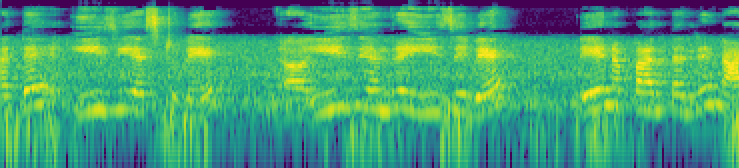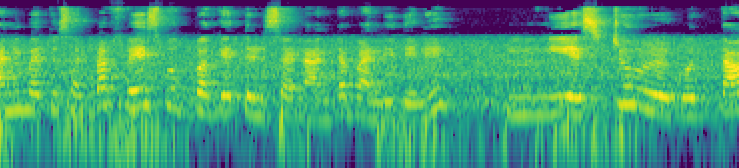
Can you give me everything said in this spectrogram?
ಮತ್ತು ಈಸಿಯೆಸ್ಟ್ ವೇ ಈಸಿ ಅಂದರೆ ಈಸಿ ವೇ ಏನಪ್ಪ ಅಂತಂದರೆ ನಾನಿವತ್ತು ಸ್ವಲ್ಪ ಫೇಸ್ಬುಕ್ ಬಗ್ಗೆ ತಿಳಿಸೋಣ ಅಂತ ಬಂದಿದ್ದೀನಿ. ಎಷ್ಟು ಗೊತ್ತಾ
